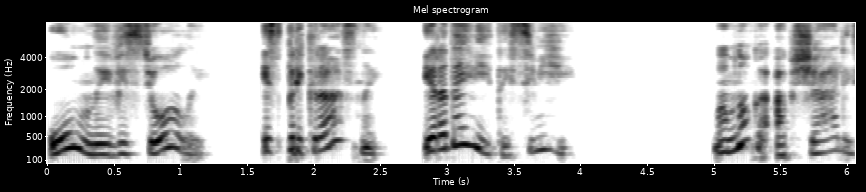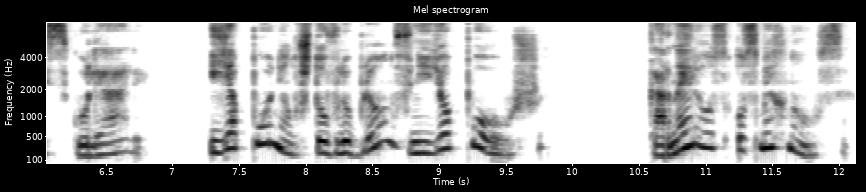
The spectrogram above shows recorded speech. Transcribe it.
умной, веселой, из прекрасной и родовитой семьи. Мы много общались, гуляли, и я понял, что влюблен в нее по уши. Корнелиус усмехнулся.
